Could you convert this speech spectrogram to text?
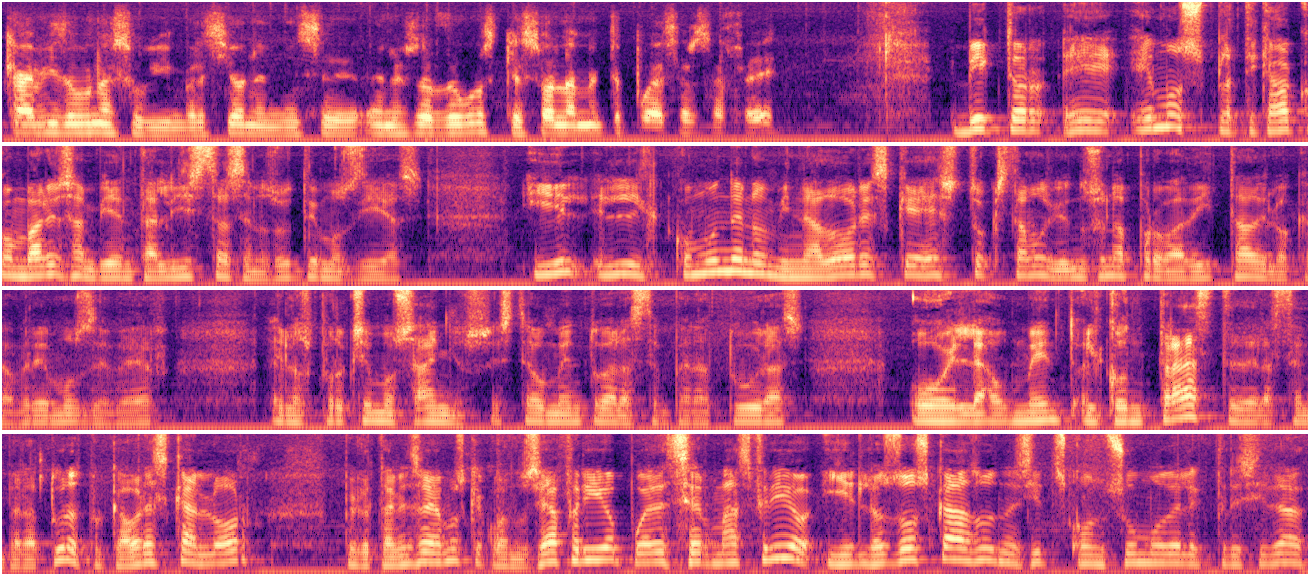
que ha habido una subinversión en, ese, en esos rubros que solamente puede hacer CFE. Víctor, eh, hemos platicado con varios ambientalistas en los últimos días y el, el, común denominador es que esto que estamos viendo es una probadita de lo que habremos de ver en los próximos años, este aumento de las temperaturas, o el aumento, el contraste de las temperaturas, porque ahora es calor, pero también sabemos que cuando sea frío puede ser más frío y en los dos casos necesitas consumo de electricidad.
